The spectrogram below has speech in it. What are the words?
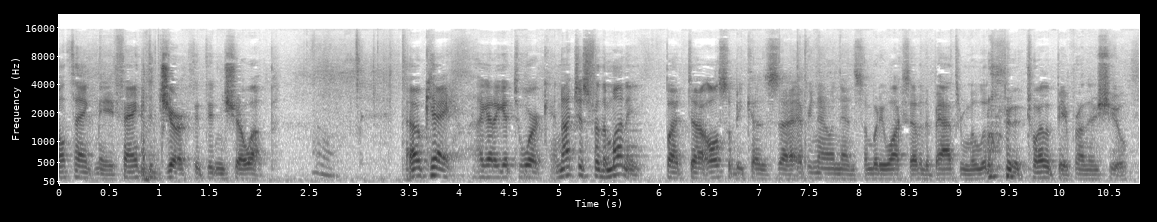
Don't thank me. Thank the jerk that didn't show up. Okay, I gotta get to work. And not just for the money, but uh, also because uh, every now and then somebody walks out of the bathroom with a little bit of toilet paper on their shoe.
